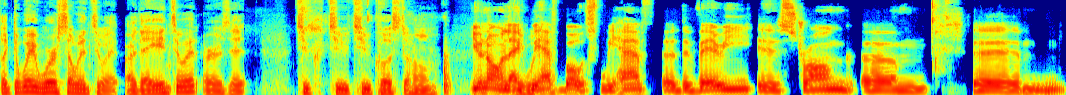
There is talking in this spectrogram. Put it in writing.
like the way we're so into it? Are they into it, or is it too too too close to home? You know like we have both. We have uh, the very uh, strong um, um,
